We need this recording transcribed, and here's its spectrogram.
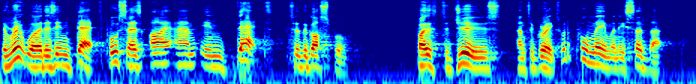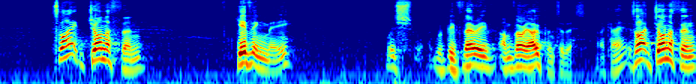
the root word is in debt. Paul says, I am in debt to the gospel, both to Jews and to Greeks. What did Paul mean when he said that? It's like Jonathan giving me, which would be very, I'm very open to this, okay? It's like Jonathan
